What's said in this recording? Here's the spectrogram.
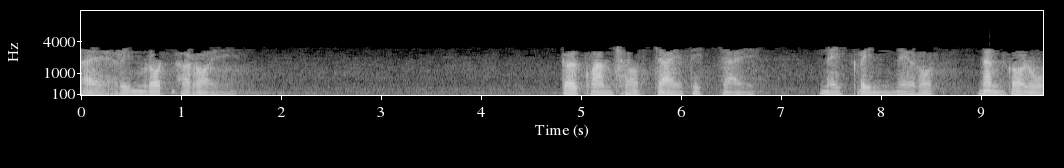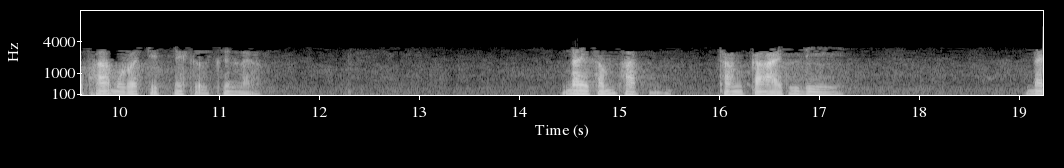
ได้ริมรสอร่อย เกิดความชอบใจติดใจในกลิ่นในรสนั่นก็โลภะมุรจิตได้เกิดขึ้นแล้ว ได้สัมผัสทางกายที่ดี ได้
